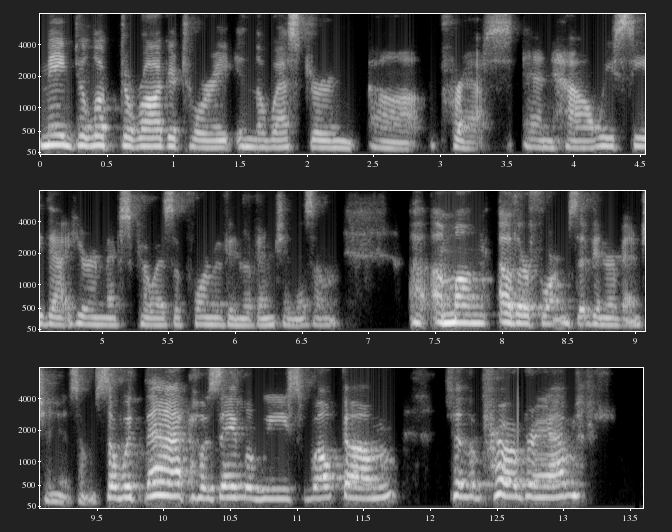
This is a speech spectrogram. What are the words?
made to look derogatory in the Western uh, press, and how we see that here in Mexico as a form of interventionism, uh, among other forms of interventionism. So, with that, Jose Luis, welcome to the program.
